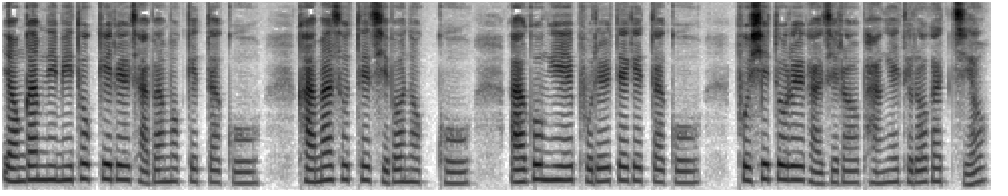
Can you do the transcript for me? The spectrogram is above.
영감님이 토끼를 잡아먹겠다고 가마솥에 집어넣고 아궁이에 불을 떼겠다고 부시돌을 가지러 방에 들어갔지요.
